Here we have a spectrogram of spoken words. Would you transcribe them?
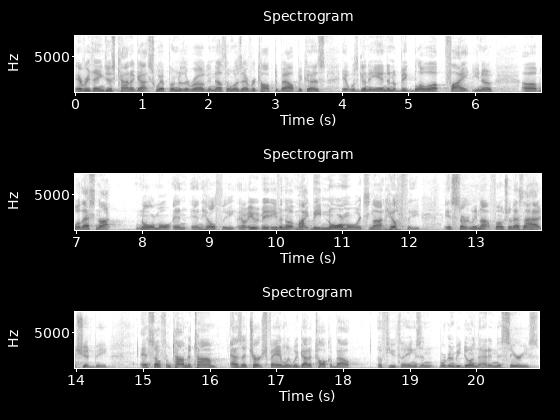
everything just kind of got swept under the rug and nothing was ever talked about because it was going to end in a big blow up fight, you know? Uh, well, that's not normal and, and healthy. Even though it might be normal, it's not healthy. It's certainly not functional. That's not how it should be. And so, from time to time, as a church family, we've got to talk about a few things, and we're going to be doing that in this series.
